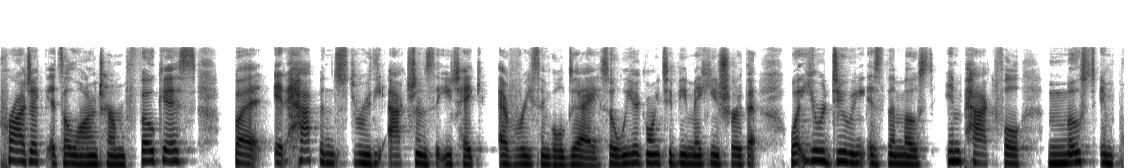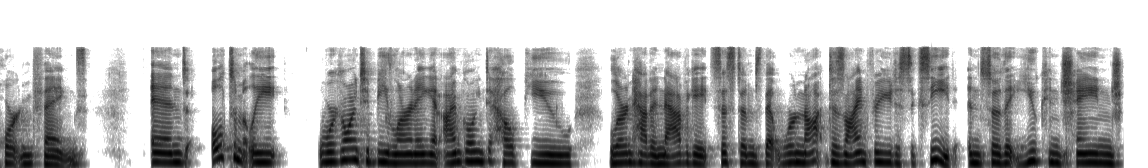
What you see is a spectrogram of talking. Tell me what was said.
project, it's a long term focus, but it happens through the actions that you take every single day. So we are going to be making sure that what you're doing is the most impactful, most important things. And ultimately, we're going to be learning, and I'm going to help you learn how to navigate systems that were not designed for you to succeed. And so that you can change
